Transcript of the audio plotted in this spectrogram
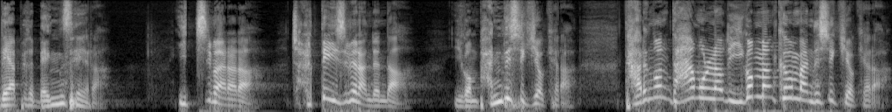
내 앞에서 맹세해라. 잊지 말아라. 절대 잊으면 안 된다. 이건 반드시 기억해라. 다른 건 다 몰라도 이것만큼은 반드시 기억해라.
